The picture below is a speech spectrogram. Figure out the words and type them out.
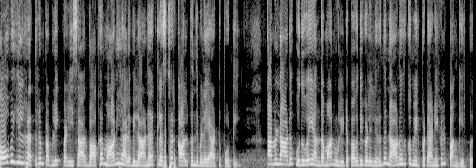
கோவையில் ரத்னம் பப்ளிக் பள்ளி சார்பாக மாநில அளவிலான கிளஸ்டர் கால்பந்து விளையாட்டுப் போட்டி. தமிழ்நாடு புதுவை அந்தமான் உள்ளிட்ட பகுதிகளிலிருந்து நானூறுக்கும் மேற்பட்ட அணிகள் பங்கேற்பு.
